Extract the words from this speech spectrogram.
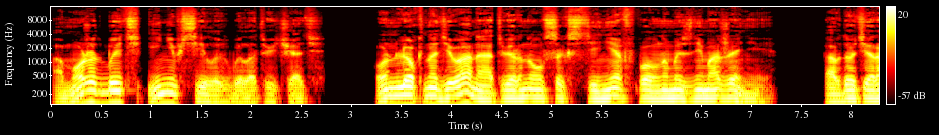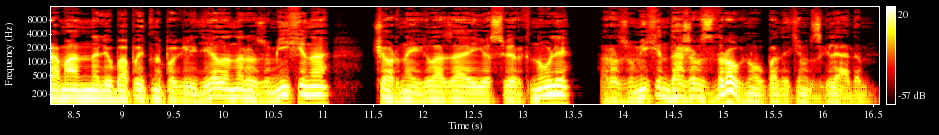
а, может быть, и не в силах был отвечать. Он лег на диван и отвернулся к стене в полном изнеможении. Авдотья Романна любопытно поглядела на Разумихина, черные глаза ее сверкнули, Разумихин даже вздрогнул под этим взглядом.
